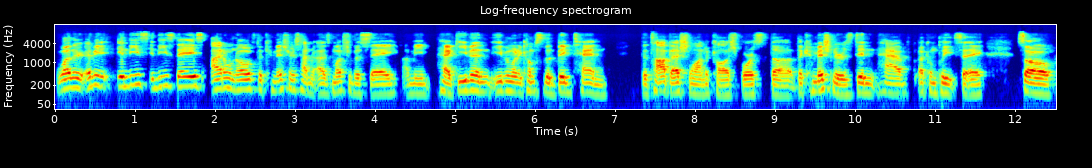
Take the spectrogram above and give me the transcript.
whether I mean in these in these days, I don't know if the commissioners had as much of a say. I mean, heck, even even when it comes to the Big Ten, the top echelon of college sports, the the commissioners didn't have a complete say. So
